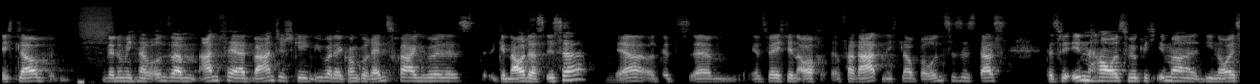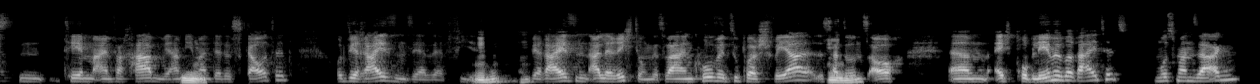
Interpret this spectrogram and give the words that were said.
ich glaube, wenn du mich nach unserem Unfair Advantage gegenüber der Konkurrenz fragen würdest, genau das ist er. Mhm. Ja, und jetzt, ähm, jetzt werde ich den auch verraten. Ich glaube, bei uns ist es das, dass wir in-house wirklich immer die neuesten Themen einfach haben. Wir haben mhm. jemanden, der das scoutet und wir reisen sehr, sehr viel. Mhm. Und wir reisen in alle Richtungen. Das war in Covid super schwer. Das mhm. hat uns auch ähm, echt Probleme bereitet, muss man sagen.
